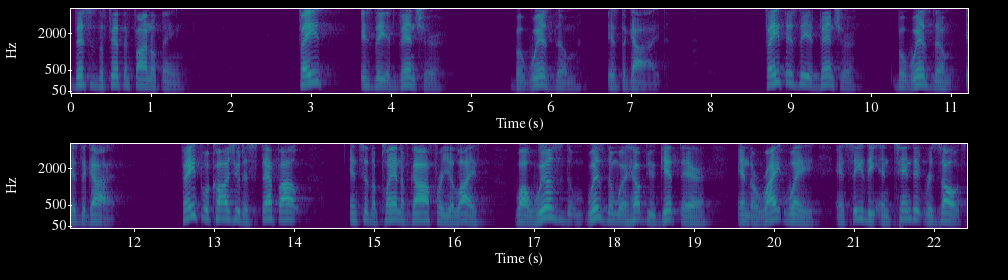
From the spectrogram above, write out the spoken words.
This is the fifth and final thing. Faith is the adventure, but wisdom is the guide. Faith is the adventure, but wisdom is the guide. Faith will cause you to step out into the plan of God for your life, while wisdom, wisdom will help you get there in the right way and see the intended results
